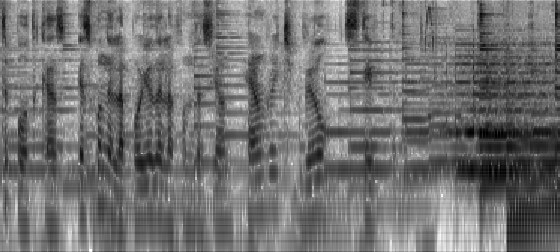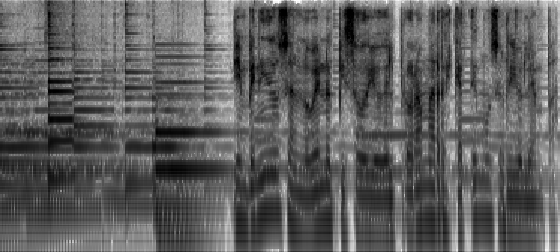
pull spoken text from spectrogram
Este podcast es con el apoyo de la Fundación Heinrich Böll Stiftung. Bienvenidos al noveno episodio del programa Rescatemos el Río Lempa,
